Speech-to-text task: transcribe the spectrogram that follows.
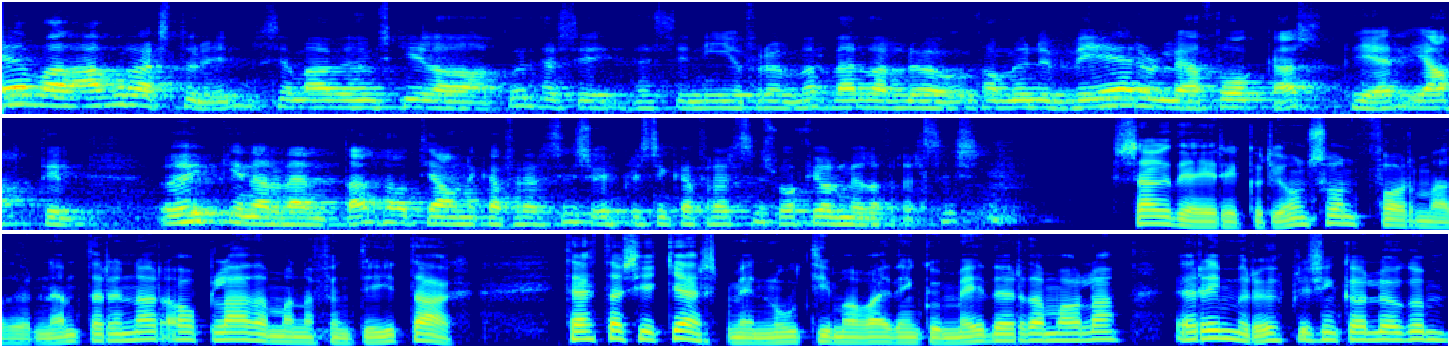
ef að afraksturinn sem að við höfum skilað á okkur, þessi, þessi nýju frumvörf verðar lögum, þá munir verulega þokast hér í átt til aukinar verndar, þá tjáningafrelsis, upplýsingafrelsis og fjölmiðlafrelsis sagði Eirikur Jónsson formaður nefndarinnar á bladamannafundi í dag. Þetta sé gert með nútímavæðingu meðeirðamála, rimur upplýsingalögum,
